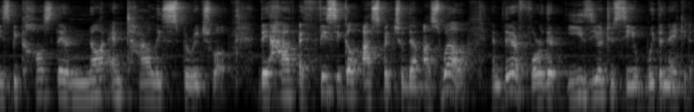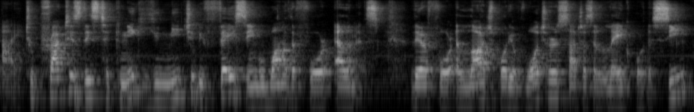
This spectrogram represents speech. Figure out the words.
is because they're not entirely spiritual. They have a physical aspect to them as well, and therefore they're easier to see with the naked eye. To practice this technique, you need to be facing one of the four elements. Therefore, a large body of water such as a lake or the sea,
